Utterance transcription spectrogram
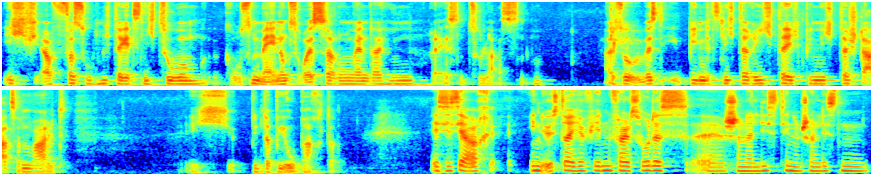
ich äh, versuche mich da jetzt nicht zu großen Meinungsäußerungen dahin reißen zu lassen. Also weißt, ich bin jetzt nicht der Richter, ich bin nicht der Staatsanwalt, ich bin der Beobachter. Es ist ja auch in Österreich auf jeden Fall so, dass Journalistinnen und Journalisten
